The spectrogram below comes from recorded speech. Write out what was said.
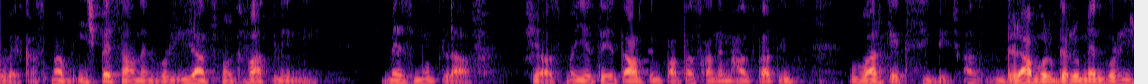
տվեք ասում ինչպես անել որ իրանց մոտ վատ լինի մեզ մոտ լավ Չի ասում, եթե այդ արծին պատասխանեմ, հաստատ ինձ ուղարկեք Սիբիր։ Գրավոր գրում են, որ ինչ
